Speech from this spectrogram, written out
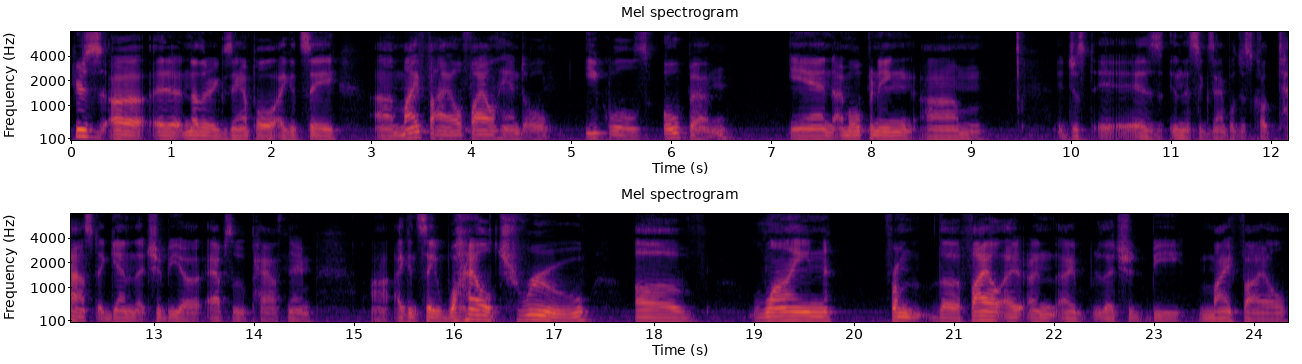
Here's uh, another example. I could say uh, my file, file handle, equals open, and I'm opening, um, just as in this example, just called test. Again, that should be a absolute path name. Uh, I can say while true of line from the file, I, and I, that should be my file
